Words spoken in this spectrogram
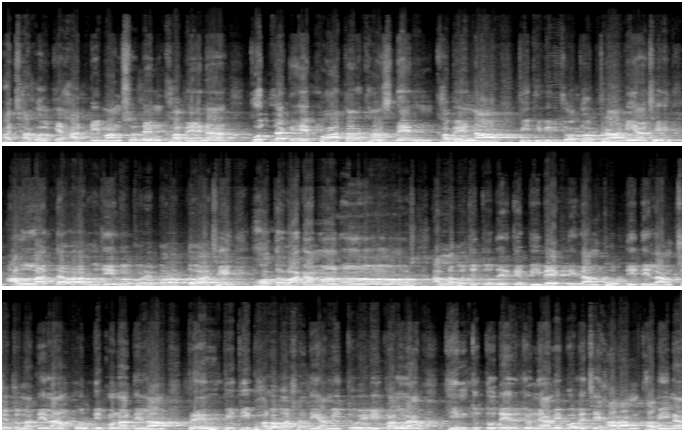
আর ছাগলকে হাড্ডি, মাংস দেন, খাবে না। কুত্তাকে পাত আর ঘাস দেন, খাবে না। পৃথিবীর যত প্রাণী আছে, আল্লাহ দেওয়া রুজির ওপরে বরাদ্দ আছে। হতভাগা মানুষ, আল্লাহ বলছে, তোদেরকে বিবেক দিলাম, বুদ্ধি দিলাম, চেতনা দিলাম, উদ্দীপনা দিলাম, প্রেম, প্রীতি, ভালোবাসা দিয়ে আমি তৈরি করলাম। কিন্তু তোদের জন্য আমি বলেছি, হারাম খাবি না।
